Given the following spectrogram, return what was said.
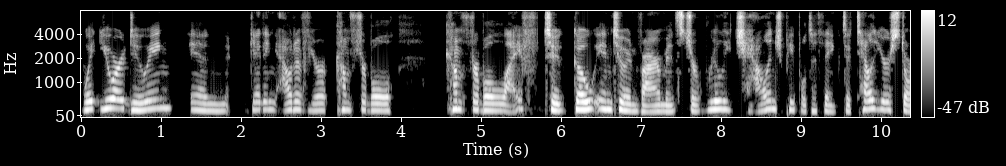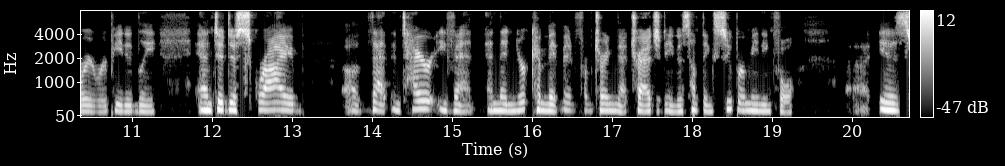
What you are doing in getting out of your comfortable comfortable life to go into environments to really challenge people to think to tell your story repeatedly and to describe uh, that entire event and then your commitment from turning that tragedy into something super meaningful uh, is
